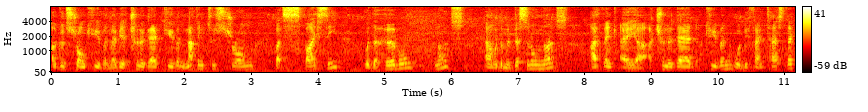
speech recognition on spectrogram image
a good strong Cuban, maybe a Trinidad Cuban, nothing too strong but spicy with the herbal notes and with the medicinal notes. I think a, uh, a Trinidad Cuban would be fantastic.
